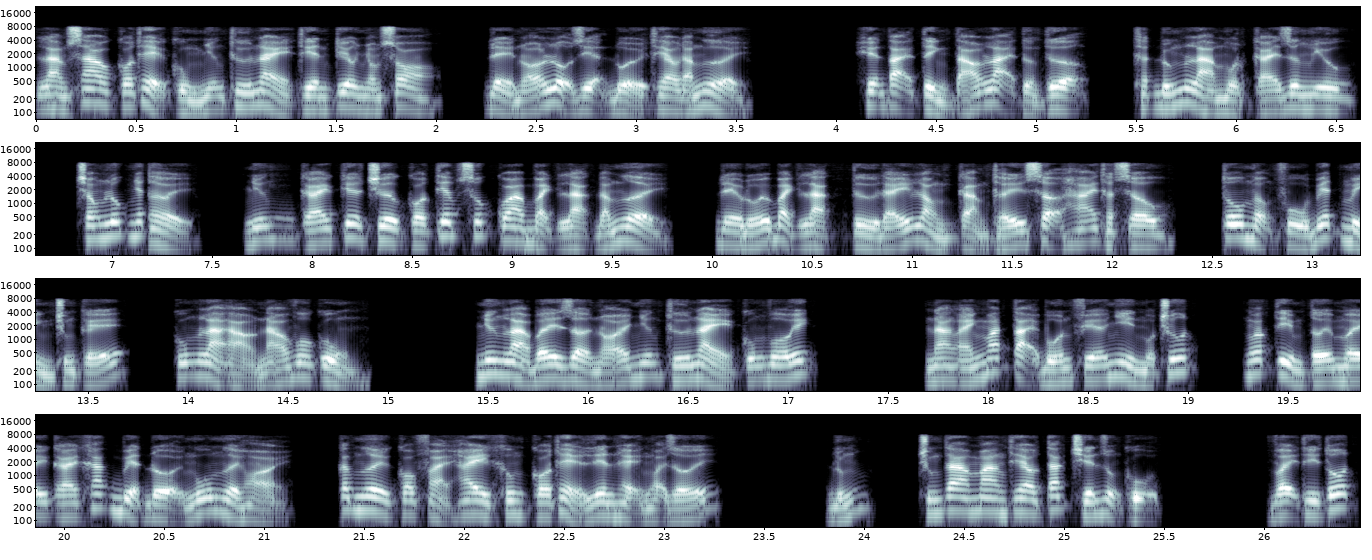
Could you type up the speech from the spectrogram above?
làm sao có thể cùng những thứ này thiên tiêu nhóm so, để nó lộ diện đuổi theo đám người. Hiện tại tỉnh táo lại tưởng tượng, thật đúng là một cái dương mưu. Trong lúc nhất thời, những cái kia chưa có tiếp xúc qua bạch lạc đám người, đều đối bạch lạc từ đáy lòng cảm thấy sợ hãi thật sâu. Tô mộng phù biết mình trung kế, cũng là ảo não vô cùng. Nhưng là bây giờ nói những thứ này cũng vô ích. Nàng ánh mắt tại bốn phía nhìn một chút ngoắc tìm tới mấy cái khác biệt đội ngũ người hỏi, các ngươi có phải hay không có thể liên hệ ngoại giới? Đúng, chúng ta mang theo tác chiến dụng cụ. Vậy thì tốt,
